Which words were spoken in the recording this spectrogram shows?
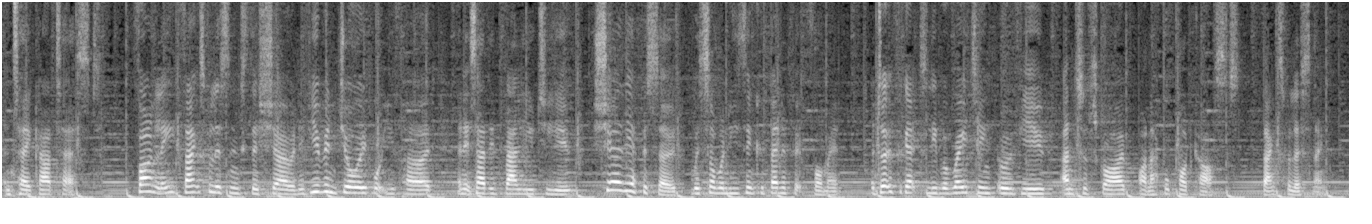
and take our test. Finally, thanks for listening to this show. And if you've enjoyed what you've heard and it's added value to you, share the episode with someone you think could benefit from it. And don't forget to leave a rating, a review, and subscribe on Apple Podcasts. Thanks for listening.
